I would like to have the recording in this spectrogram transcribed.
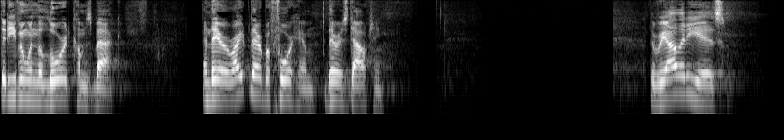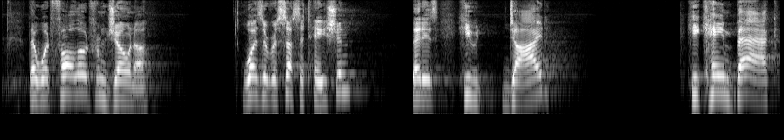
That even when the Lord comes back and they are right there before him, there is doubting. The reality is that what followed from Jonah was a resuscitation. That is, he died he came back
